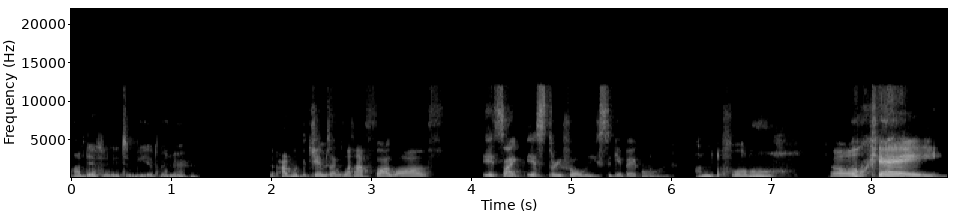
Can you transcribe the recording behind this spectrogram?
I definitely need to be up in there. The problem with the gym is like once I fall off, it's like it's three four weeks to get back on. I need to fall off. Okay.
